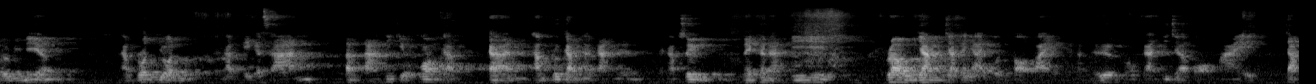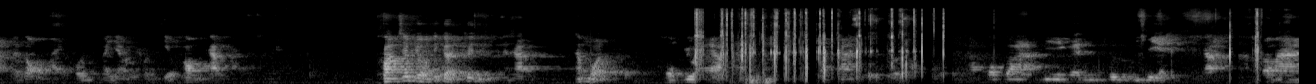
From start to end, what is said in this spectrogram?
โดมิเนียมนะครับรถยนต์นะครับเอกสารต่างๆ ที่เกี่ยวข้องกับการทำธุรกรรมทางการเงินนะครับ ซึ่งในขณะนี้เรายังจะขยายผลต่อไปนะครับในเรื่องของการที่จะออกหมายจับแล้วก็ออกหมายค้นไปยังคคลเกี่ยวข้องครับ ความเชื่อมโยงที่เกิดขึ้นนะครับ ทั้งหมด 6 URL จากการสืบสวนสอบสวนนะครับพบว่ามีเงินทุนหมุนเวียนนะครับประมาณ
